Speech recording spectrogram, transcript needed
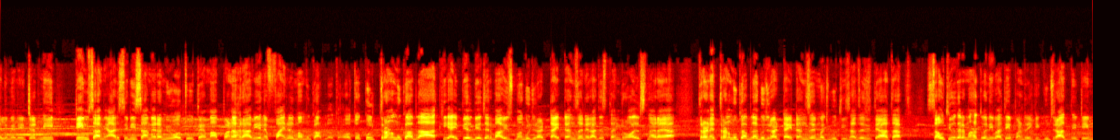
એલિમિનેટરની ટીમ સામે, આરસીબી સામે રમ્યું હતું, તેમાં પણ હરાવી અને ફાઇનલમાં મુકાબલો થયો. તો કુલ ત્રણ મુકાબલા આખી આઈપીએલ બે હજાર બાવીસમાં ગુજરાત ટાઇટન્સ અને રાજસ્થાન રોયલ્સના રહ્યા. ત્રણે ત્રણ મુકાબલા ગુજરાત ટાઇટન્સે મજબૂતી સાથે જીત્યા હતા. સૌથી વધારે મહત્વની વાત એ પણ રહી કે ગુજરાતની ટીમ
